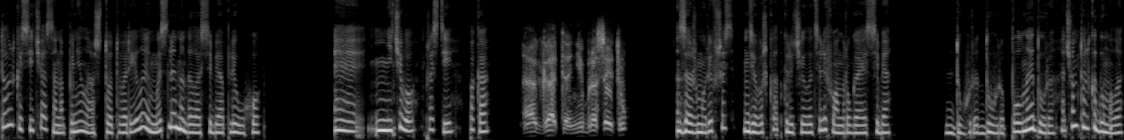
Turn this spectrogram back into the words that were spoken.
Только сейчас она поняла, что творила, и мысленно дала себе оплеуху. «Э, ничего, прости, пока». «Агата, не бросай тру...» Зажмурившись, девушка отключила телефон, ругая себя. «Дура, дура, полная дура. О чем только думала.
